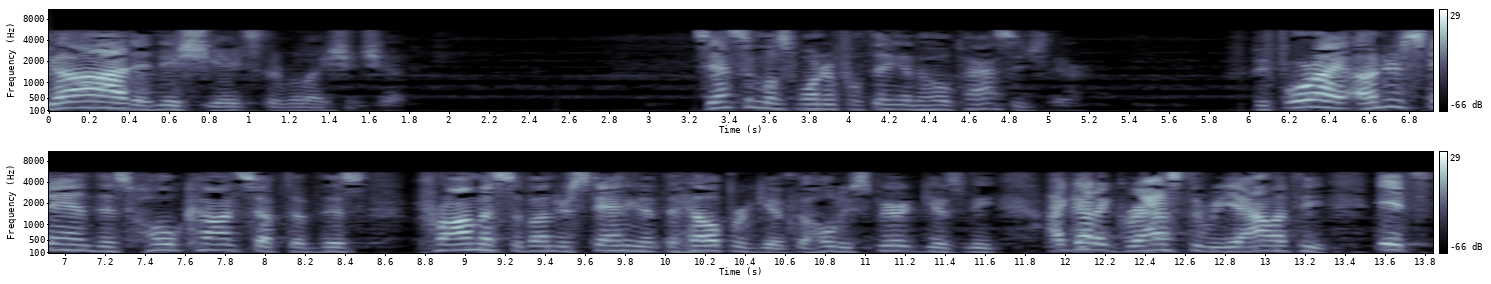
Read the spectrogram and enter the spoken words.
God initiates the relationship. See, that's the most wonderful thing in the whole passage there. Before I understand this whole concept of this promise of understanding that the Helper gives, the Holy Spirit gives me, I got to grasp the reality. It's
